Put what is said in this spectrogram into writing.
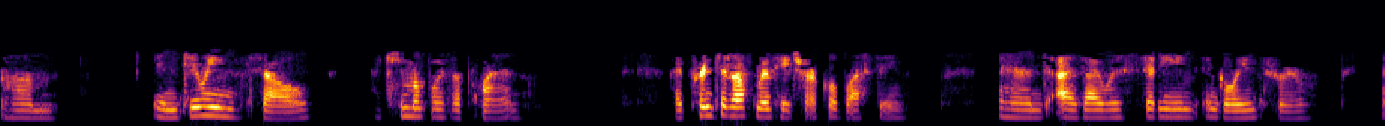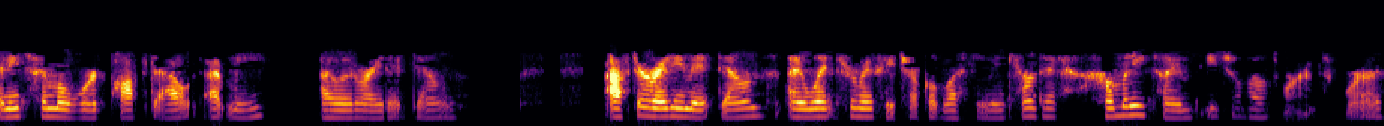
Um, in doing so, I came up with a plan. I printed off my patriarchal blessing, and as I was studying and going through, anytime a word popped out at me, I would write it down. After writing it down, I went through my patriarchal blessing and counted how many times each of those words were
